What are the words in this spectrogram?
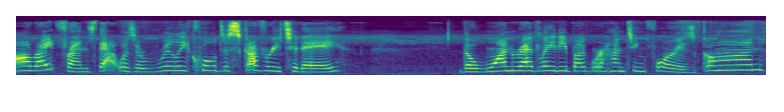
All right, friends, that was a really cool discovery today. The one red ladybug we're hunting for is gone.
